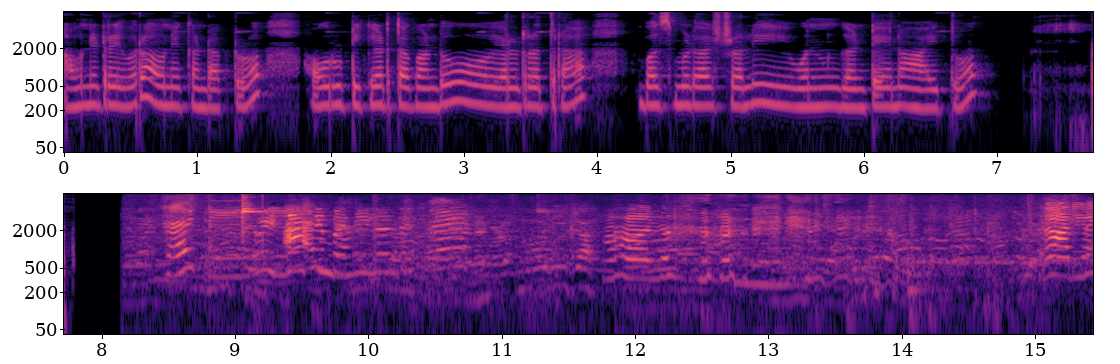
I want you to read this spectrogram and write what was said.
ಅವನೇ ಡ್ರೈವರು ಅವನೇ ಕಂಡಕ್ಟ್ರು ಅವರು ಟಿಕೆಟ್ ತಗೊಂಡು ಎಲ್ಲರ ಹತ್ರ ಬಸ್ ಬಿಡೋ ಅಷ್ಟರಲ್ಲಿ ಒಂದು ಗಂಟೆ ಏನೋ ಆಯಿತು. ಅಲ್ಲೇ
